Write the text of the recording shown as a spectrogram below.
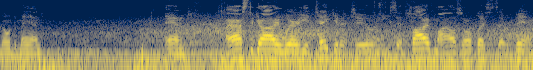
known to man. And I asked the guy where he had taken it to, and he said five miles, the only place it's ever been.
